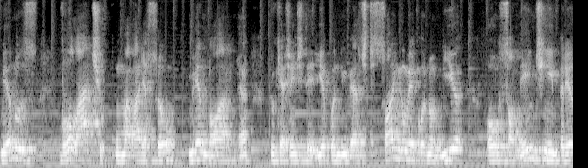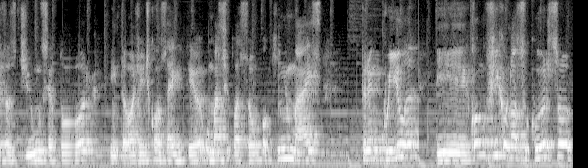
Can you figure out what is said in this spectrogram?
menos volátil, uma variação menor né, do que a gente teria quando investe só em uma economia ou somente em empresas de um setor. Então a gente consegue ter uma situação um pouquinho mais tranquila. E como fica o nosso curso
